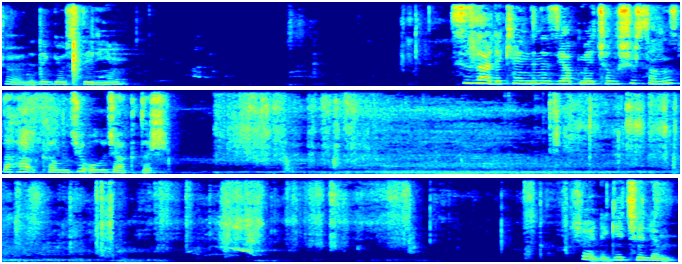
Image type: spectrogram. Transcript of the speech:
Şöyle de göstereyim. Sizler de kendiniz yapmaya çalışırsanız daha kalıcı olacaktır. Şöyle geçelim.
